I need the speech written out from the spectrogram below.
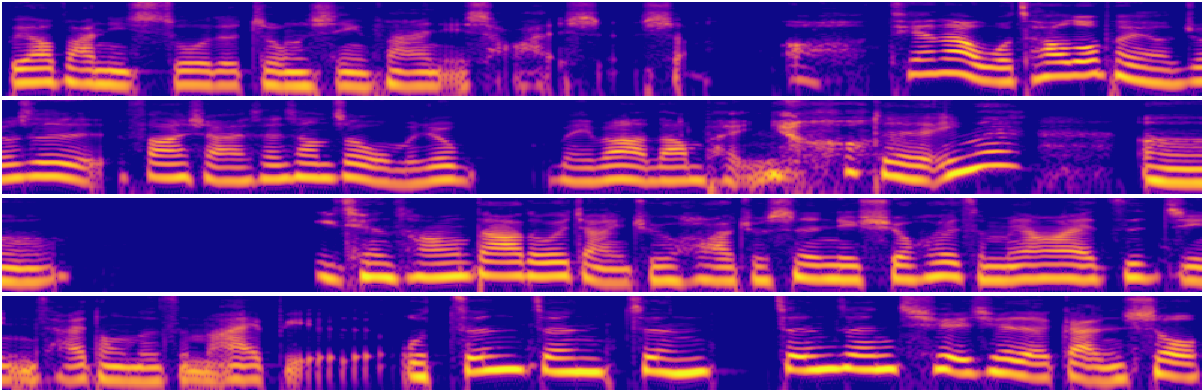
不要把你所有的重心放在你小孩身上。哦，天呐，我超多朋友就是放在小孩身上之后，我们就没办法当朋友。对，因为嗯、呃以前常常大家都会讲一句话，就是你学会怎么样爱自己，你才懂得怎么爱别人。我真真真真真切切的感受，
